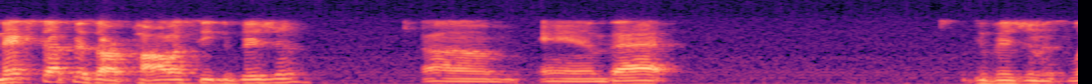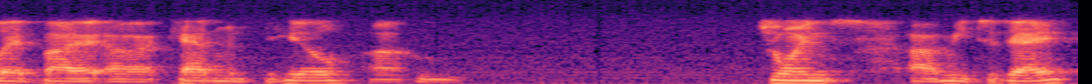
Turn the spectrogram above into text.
Next up is our policy division, um, and that division is led by uh, Cadman Cahill, uh, who joins uh, me today.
